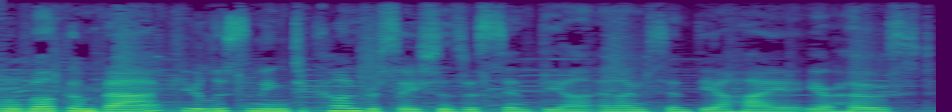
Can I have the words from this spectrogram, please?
Well, welcome back. You're listening to Conversations with Cinthia, and I'm Cinthia Hiett, your host.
